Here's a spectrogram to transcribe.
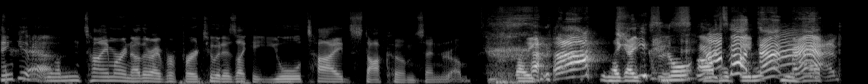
think at Yeah. one time or another, I've referred to it as like a Yule Tide Stockholm syndrome. Like, like I Jesus, feel it's not that to have- bad.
